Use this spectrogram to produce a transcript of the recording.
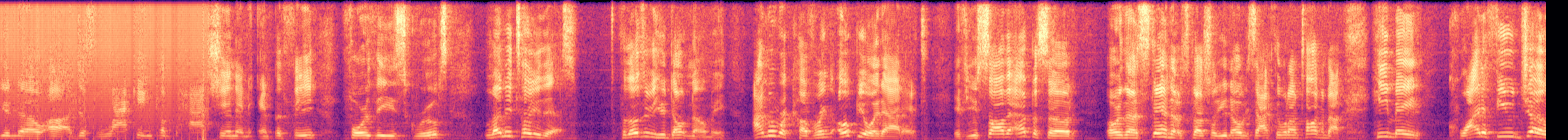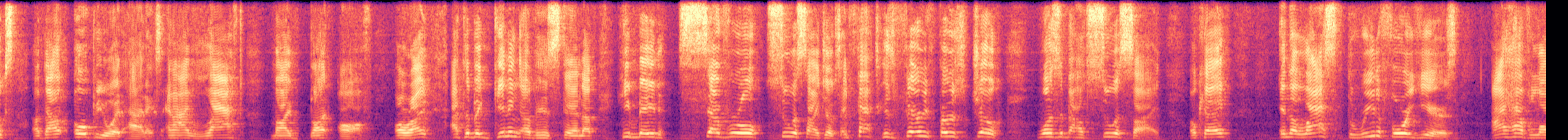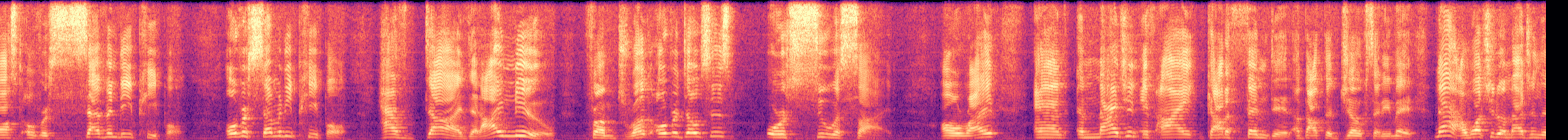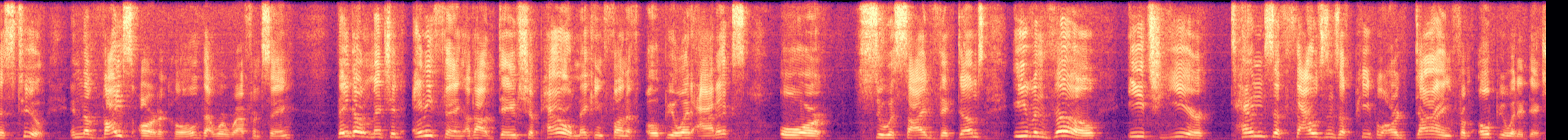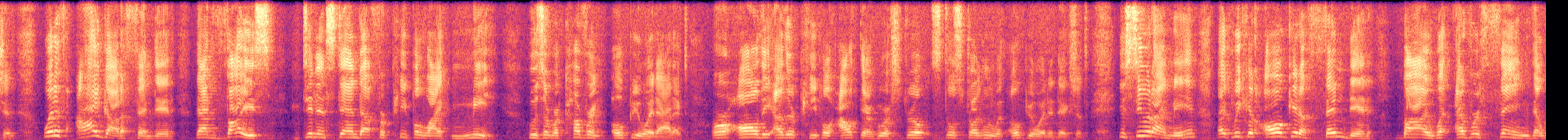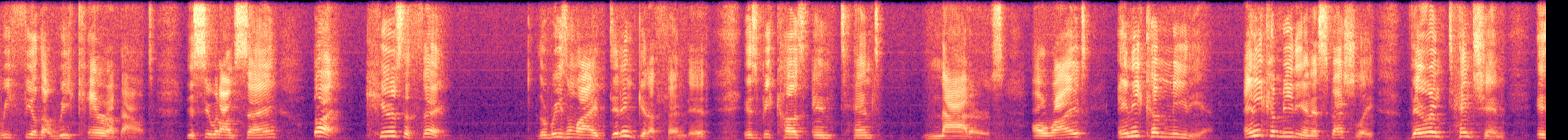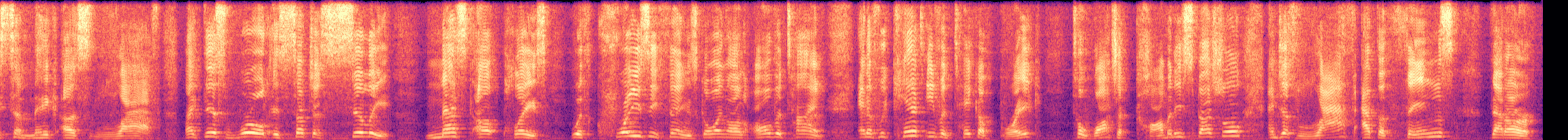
you know, uh, just lacking compassion and empathy for these groups, let me tell you this. For those of you who don't know me, I'm a recovering opioid addict. If you saw the episode or the stand-up special, you know exactly what I'm talking about. He made quite a few jokes about opioid addicts and I laughed my butt off all right? At the beginning of his stand-up, he made several suicide jokes. In fact, his very first joke was about suicide, okay? In the last three to four years, I have lost over 70 people. Over 70 people have died that I knew from drug overdoses or suicide, all right? And imagine if I got offended about the jokes that he made. Now, I want you to imagine this too. In the Vice article that we're referencing, they don't mention anything about Dave Chappelle making fun of opioid addicts or suicide victims, even though each year tens of thousands of people are dying from opioid addiction. What if I got offended that Vice didn't stand up for people like me? Who's a recovering opioid addict, or all the other people out there who are still, still struggling with opioid addictions. You see what I mean? Like we can all get offended by whatever thing that we feel that we care about. You see what I'm saying? But here's the thing. The reason why I didn't get offended is because intent matters, all right? Any comedian, any comedian especially, their intention is to make us laugh. Like this world is such a silly, messed up place with crazy things going on all the time. And if we can't even take a break to watch a comedy special and just laugh at the things that are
